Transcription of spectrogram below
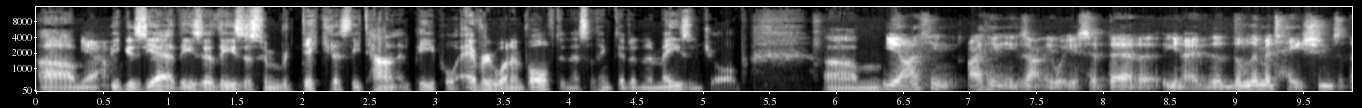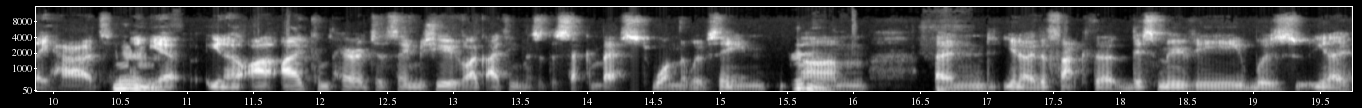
Um, Yeah. Because yeah, these are these are some ridiculously talented people. Everyone involved in this, I think, did an amazing job. Um, Yeah, I think I think exactly what you said there. That you know the, the limitations that they had, Mm. and yet you know I, I compare it to the same as you. Like I think this is the second best one that we've seen. Mm. Um, and you know the fact that this movie was you know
